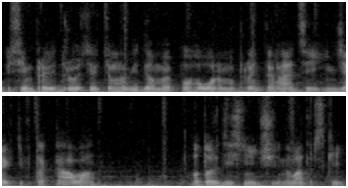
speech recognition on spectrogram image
Усім привіт, друзі! В цьому відео ми поговоримо про інтеграцію інжектів та кава. Отож, здійснюючи новаторський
